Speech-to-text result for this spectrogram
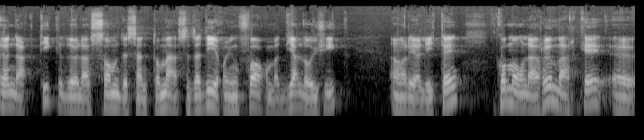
un article de la Somme de Saint Thomas, c'est-à-dire une forme dialogique en réalité, comme on l'a remarqué euh,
